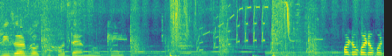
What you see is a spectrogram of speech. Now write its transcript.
These are working for them, okay. Oh god, oh god.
